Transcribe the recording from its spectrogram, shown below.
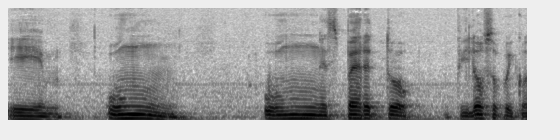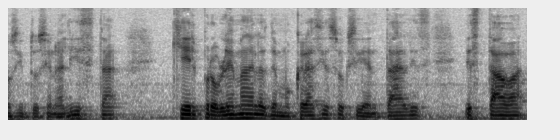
eh, un, un experto filósofo y constitucionalista que el problema de las democracias occidentales estaba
